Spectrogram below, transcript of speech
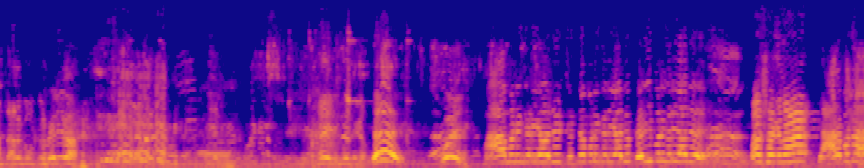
அந்த ஆளு வா ஏய் இது எடுத்துக்கோ. ஏய் ஓய் மாமனும் கிடையாது சித்தப்பனும் கிடையாது பெரியப்பனும் கிடையாது. வாசகலா? யார பார்த்தா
